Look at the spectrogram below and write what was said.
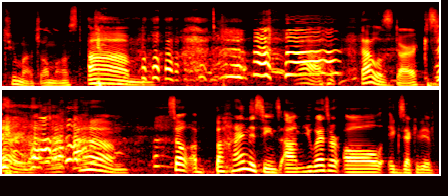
Too much, almost. Um, wow, that was dark. Sorry about that. Um, so uh, behind the scenes, um, you guys are all executive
